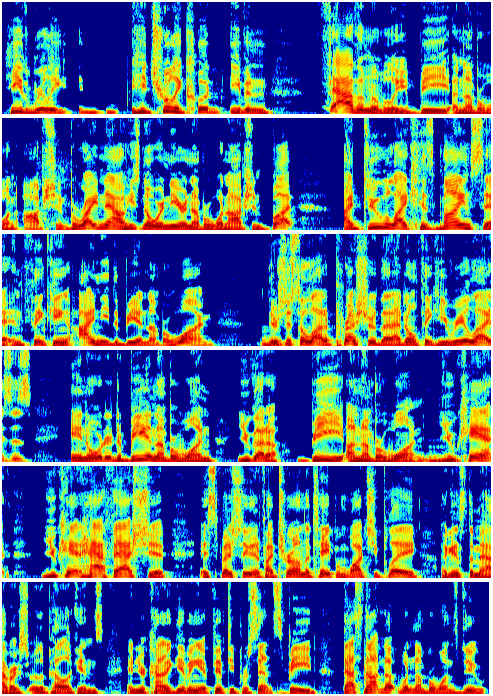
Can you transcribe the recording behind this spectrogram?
he really he truly could even fathomably be a number one option. But right now, he's nowhere near a number one option. But I do like his mindset in thinking I need to be a number one. There's mm-hmm. just a lot of pressure that I don't think he realizes. In order to be a number one, you got to be a number one. You mm-hmm. can't you can't half-ass shit, especially if I turn on the tape and watch you play against the Mavericks or the Pelicans, and you're kind of giving it 50% speed. That's not what number ones do.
